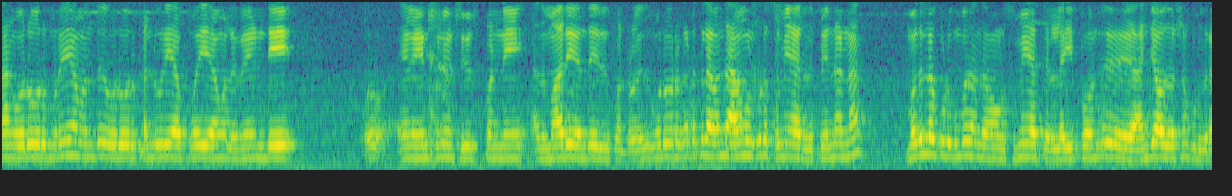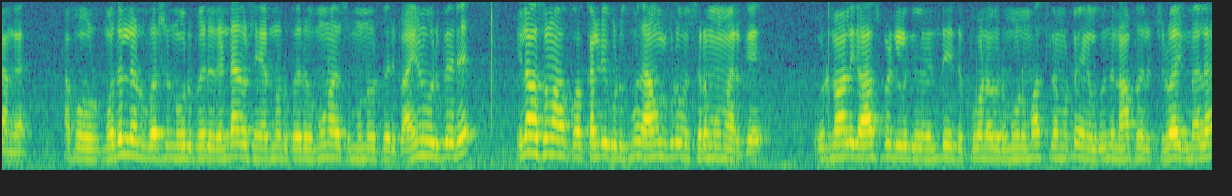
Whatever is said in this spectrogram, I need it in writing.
நாங்கள் ஒரு ஒரு முறையும் வந்து ஒரு ஒரு கல்லூரியாக போய் அவங்கள வேண்டி எங்கள் இன்ஃப்ளூயன்ஸ் யூஸ் பண்ணி அது மாதிரி வந்து இது பண்ணுறோம் இது ஒரு ஒரு கட்டத்தில் வந்து அவங்களுக்கு கூட சுமையாக இருக்குது. இப்போ என்னென்னா முதல்ல கொடுக்கும்போது அந்த அவங்களுக்கு சுமையாக தெரியல. இப்போ வந்து அஞ்சாவது வருஷம் கொடுக்குறாங்க. அப்போது முதல்ல வருஷம் நூறு பேர் ரெண்டாவது வருஷம் இரநூறு பேர் மூணாவது வருஷம் முந்நூறு பேர் இப்போ ஐநூறு பேர் இலவசமாக கல்வி கொடுக்கும்போது அவங்களுக்கு கூட சிரமமாக இருக்குது ஒரு நாளைக்கு ஹாஸ்பிட்டலுக்கு வந்து இது போன ஒரு மூணு மாதத்தில் மட்டும் எங்களுக்கு வந்து நாற்பது லட்ச ரூபாய்க்கு மேலே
